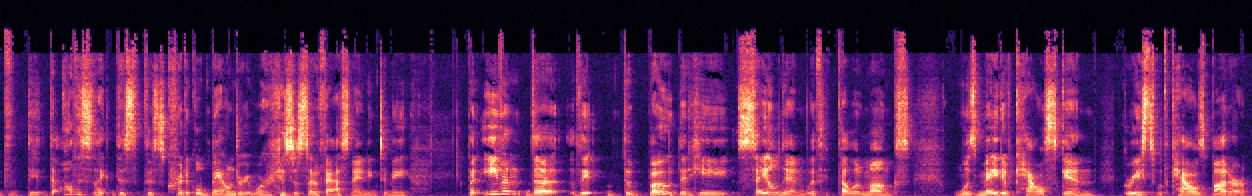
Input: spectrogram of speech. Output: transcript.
the, the, all this like this this critical boundary work is just so fascinating to me but even the the the boat that he sailed in with fellow monks was made of cow skin greased with cow's butter.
